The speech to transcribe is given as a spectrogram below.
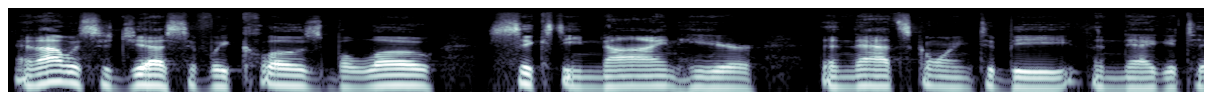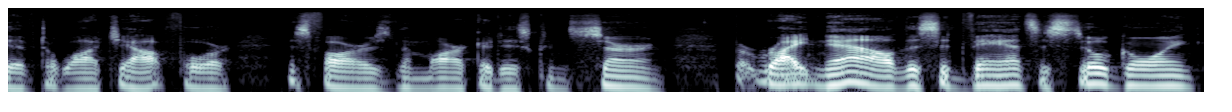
And I would suggest if we close below 69 here, then that's going to be the negative to watch out for as far as the market is concerned. But right now, this advance is still going.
